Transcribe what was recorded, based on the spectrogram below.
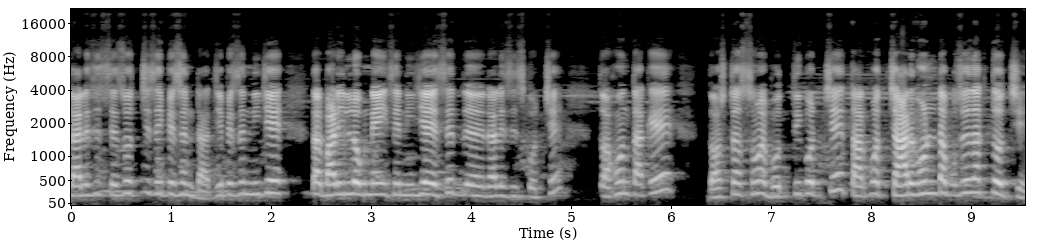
ডায়ালিসিস শেষ হচ্ছে সেই পেশেন্টটা যে পেশেন্ট নিজে তার বাড়ির লোক নেই সে নিজে এসে ডায়ালিসিস করছে তখন তাকে দশটার সময় ভর্তি করছে তারপর চার ঘণ্টা বসে থাকতে হচ্ছে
